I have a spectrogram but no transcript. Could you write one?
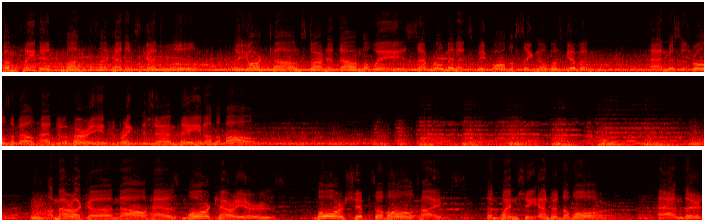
Completed months ahead of schedule, the Yorktown started down the ways several minutes before the signal was given, and Mrs. Roosevelt had to hurry to break the champagne on the bow. America now has more carriers, more ships of all types than when she entered the war, and they're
